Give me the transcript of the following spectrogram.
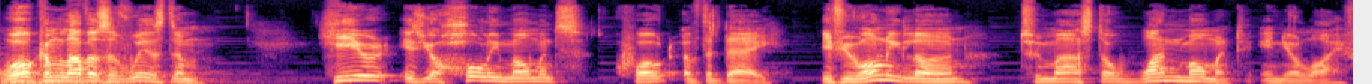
Welcome, lovers of wisdom. Here is your Holy Moments quote of the day. If you only learn to master one moment in your life,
